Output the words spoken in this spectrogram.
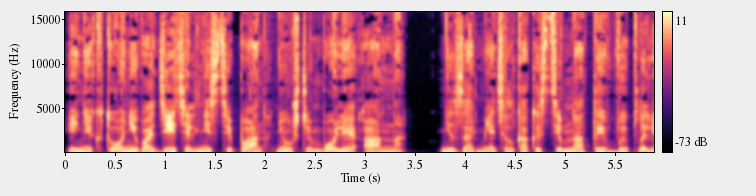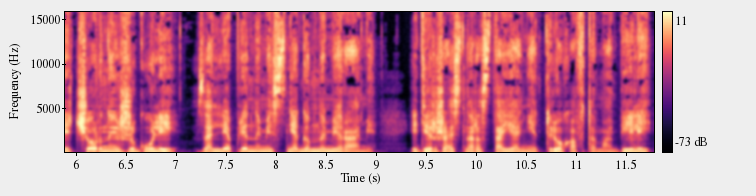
И никто, ни водитель, ни Степан, ни уж тем более Анна, не заметил, как из темноты выплыли черные «Жигули» залепленными снегом номерами и, держась на расстоянии трех автомобилей,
